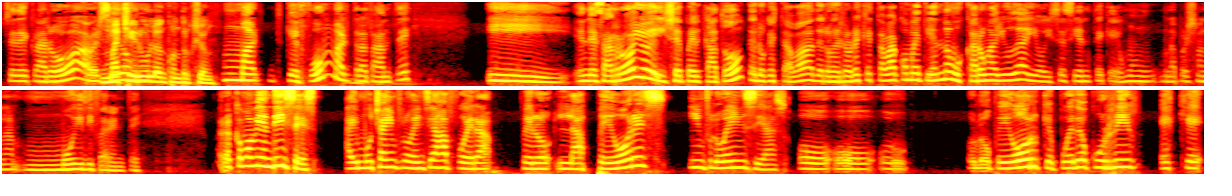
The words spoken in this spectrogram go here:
se declaró haber Un sido machirulo en construcción. un que fue un maltratante y en desarrollo y se percató de lo que estaba, de los errores que estaba cometiendo, buscaron ayuda y hoy se siente que es un- una persona muy diferente. Pero es como bien dices, hay muchas influencias afuera, pero las peores influencias o, o- o- o lo peor que puede ocurrir es que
